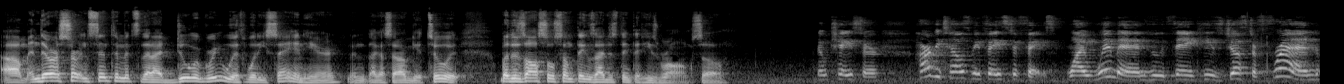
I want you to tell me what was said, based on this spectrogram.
Um, and there are certain sentiments that I do agree with what he's saying here. And like I said, I'll get to it. But there's also some things I just think that he's wrong. So. No chaser. Harvey tells me face to face why women who think he's just a friend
